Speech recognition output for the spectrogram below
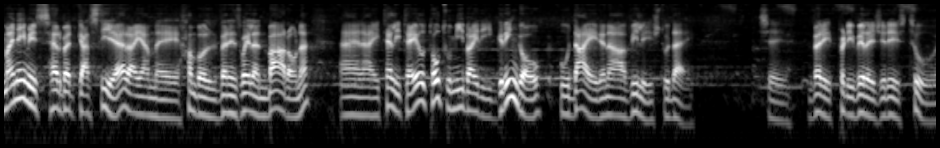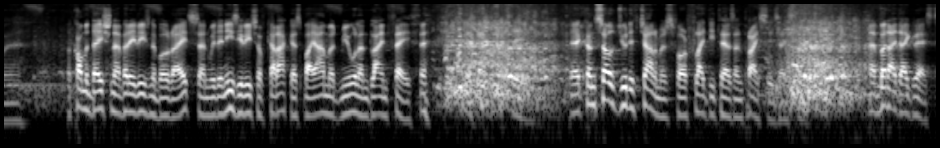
My name is Herbert Garcia. I am a humble Venezuelan bar owner, and I tell a tale told to me by the gringo who died in our village today. It's a very pretty village, it is, too. Uh, accommodation at very reasonable rates, and within easy reach of Caracas by armored mule and blind faith. Uh, consult Judith Chalmers for flight details and prices, I see. Uh, but I digress.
